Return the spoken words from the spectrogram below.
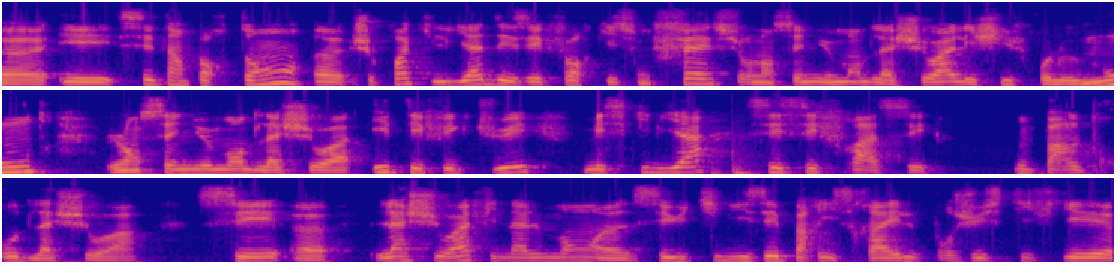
Euh, et c'est important. Euh, je crois qu'il y a des efforts qui sont faits sur l'enseignement de la Shoah. Les chiffres le montrent. L'enseignement de la Shoah est effectué. Mais ce qu'il y a, c'est ces phrases. C'est on parle trop de la Shoah. C'est la Shoah finalement, c'est utilisé par Israël pour justifier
